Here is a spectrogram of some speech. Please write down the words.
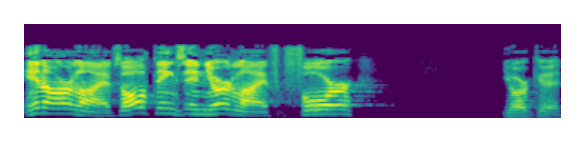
in our lives, all things in your life for your good.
